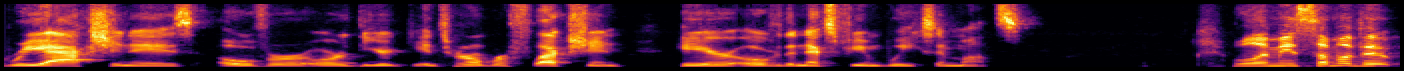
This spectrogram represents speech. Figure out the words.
reaction is over or the internal reflection here over the next few weeks and months Well, I mean, some of it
